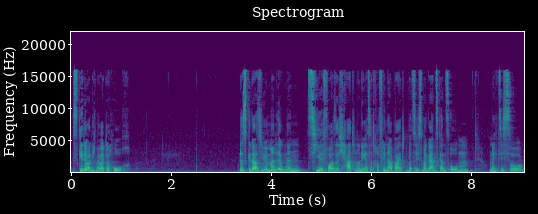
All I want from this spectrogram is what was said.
Es geht aber nicht mehr weiter hoch. Das ist genauso wie wenn man irgendein Ziel vor sich hat und dann die ganze Zeit darauf hinarbeitet und plötzlich ist man ganz, ganz oben und denkt sich so,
